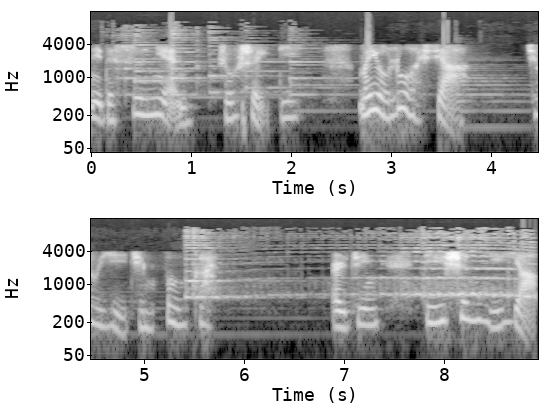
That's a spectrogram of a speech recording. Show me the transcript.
你的思念如水滴，没有落下，就已经风干。而今笛声已哑，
